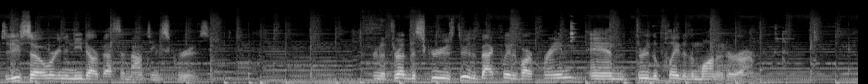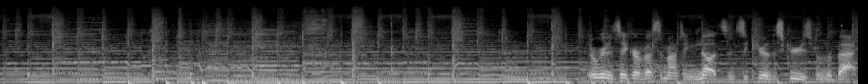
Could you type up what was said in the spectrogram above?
To do so, we're going to need our VESA mounting screws. We're going to thread the screws through the back plate of our frame and through the plate of the monitor arm. Then we're going to take our VESA mounting nuts and secure the screws from the back.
